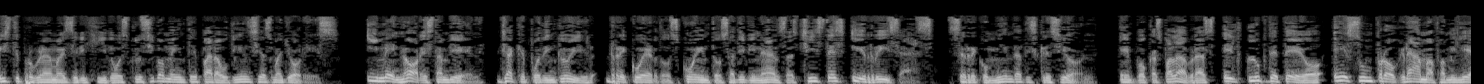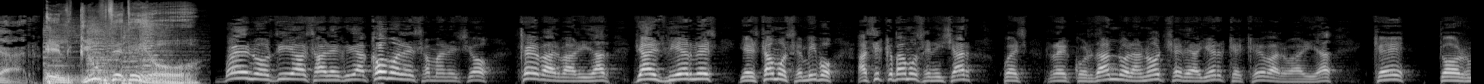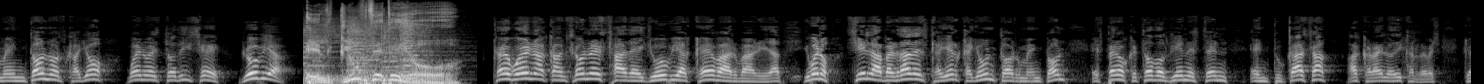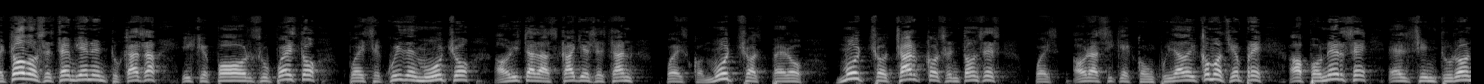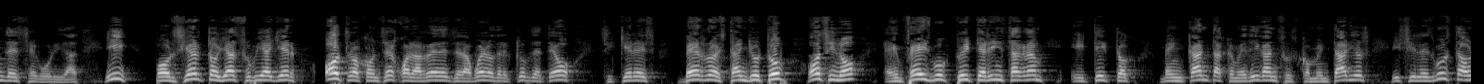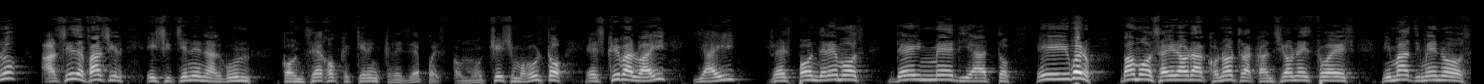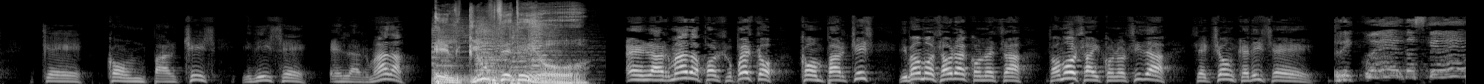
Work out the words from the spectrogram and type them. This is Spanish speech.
Este programa es dirigido exclusivamente para audiencias mayores. Y menores también, ya que puede incluir recuerdos, cuentos, adivinanzas, chistes y risas. Se recomienda discreción. En pocas palabras, el Club de Teo es un programa familiar. El Club de Teo. Buenos días, alegría. ¿Cómo les amaneció? ¡Qué barbaridad! Ya es viernes y estamos en vivo, así que vamos a iniciar, pues, recordando la noche de ayer, que qué barbaridad, qué tormentón nos cayó. Bueno, esto dice lluvia. El Club de Teo. Qué buena canción esta de lluvia, qué barbaridad. Y bueno, sí, la verdad es que ayer cayó un tormentón. Espero que todos bien estén en tu casa. Ah, caray, lo dije al revés. Que todos estén bien en tu casa y que por supuesto, pues se cuiden mucho. Ahorita las calles están pues con muchos, pero muchos charcos. Entonces, pues ahora sí que con cuidado y como siempre a ponerse el cinturón de seguridad. Y, por cierto, ya subí ayer otro consejo a las redes del abuelo del Club de Teo. Si quieres verlo, está en YouTube o si no, en Facebook, Twitter, Instagram y TikTok. Me encanta que me digan sus comentarios y si les gusta o no, así de fácil. Y si tienen algún consejo que quieren que les dé, pues con muchísimo gusto, escríbalo ahí y ahí responderemos de inmediato. Y bueno, vamos a ir ahora con otra canción. Esto es ni más ni menos que con Parchís y dice en la Armada. El Club de Teo. En la Armada, por supuesto, con Parchís. Y vamos ahora con nuestra famosa y conocida sección que dice...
